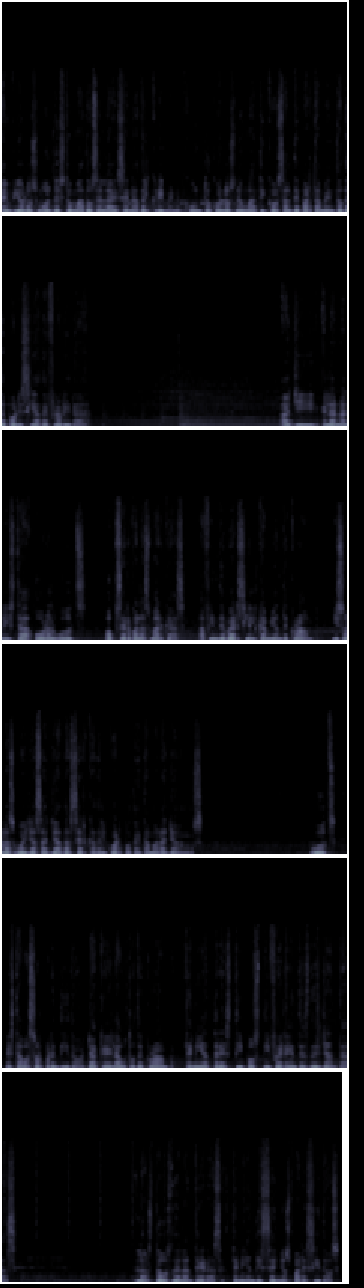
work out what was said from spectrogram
envió los moldes tomados en la escena del crimen junto con los neumáticos al Departamento de Policía de Florida. Allí, el analista Oral Woods observa las marcas a fin de ver si el camión de Crump hizo las huellas halladas cerca del cuerpo de Tamara Jones. Woods estaba sorprendido ya que el auto de Crump tenía tres tipos diferentes de llantas. Las dos delanteras tenían diseños parecidos,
